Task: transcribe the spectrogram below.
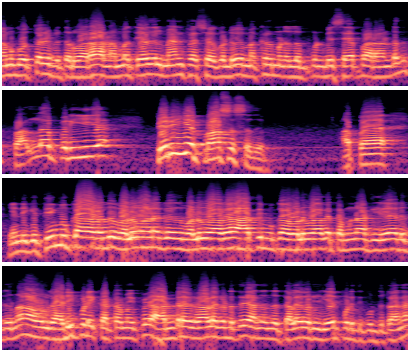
நமக்கு ஒத்துழைப்பு தருவாரா? நம்ம தேர்தல் மேனிஃபெஸ்டோ கொண்டு போய் மக்கள் மனதில் கொண்டு போய் சேர்ப்பாரான்றது பல பெரிய பெரிய ப்ராசஸ் அது. அப்போ இன்னைக்கு திமுக வந்து வலுவான வலுவாக அதிமுக வலுவாக தமிழ்நாட்டிலேயே இருக்குன்னா அவங்களுக்கு அடிப்படை கட்டமைப்பை அன்றைய காலகட்டத்தில் அந்தந்த தலைவர்கள் ஏற்படுத்தி கொடுத்துட்டாங்க.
